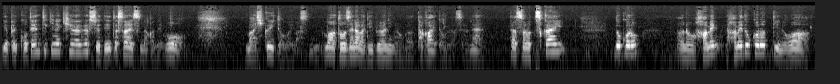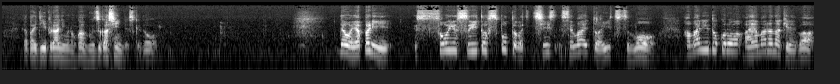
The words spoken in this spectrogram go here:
やっぱり古典的な機械学習データサイエンスの中でもまあ低いと思います。まあ当然ながらディープラーニングの方が高いと思いますよね。だからその使いどころあのはめはめどころっていうのはやっぱりディープラーニングの方が難しいんですけどでもやっぱりそういうスイートスポットが狭いとは言いつつもはまりどころを誤らなければ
